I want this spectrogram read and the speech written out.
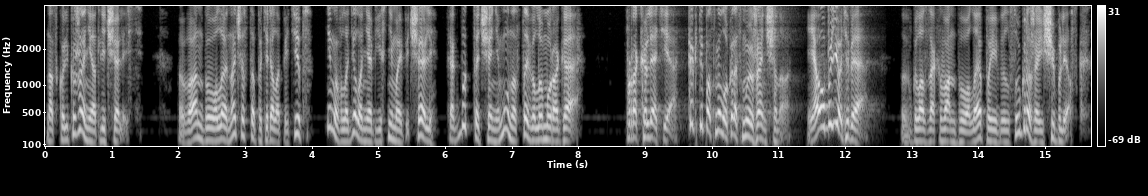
насколько же они отличались. Ван Буэлэ начисто потерял аппетит, им овладела необъяснимая печаль, как будто Чэнь Ему наставил ему рога. «Проклятие! Как ты посмел украсть мою женщину? Я убью тебя!» В глазах Ван Буэлэ появился угрожающий блеск.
